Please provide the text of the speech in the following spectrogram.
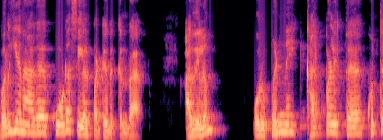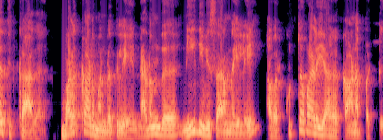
வெறியனாக கூட செயல்பட்டிருக்கின்றார். அதிலும் ஒரு பெண்ணை கற்பழித்த குற்றத்திற்காக வழக்காடு மன்றத்திலே நடந்த நீதி விசாரணையிலே அவர் குற்றவாளியாக காணப்பட்டு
